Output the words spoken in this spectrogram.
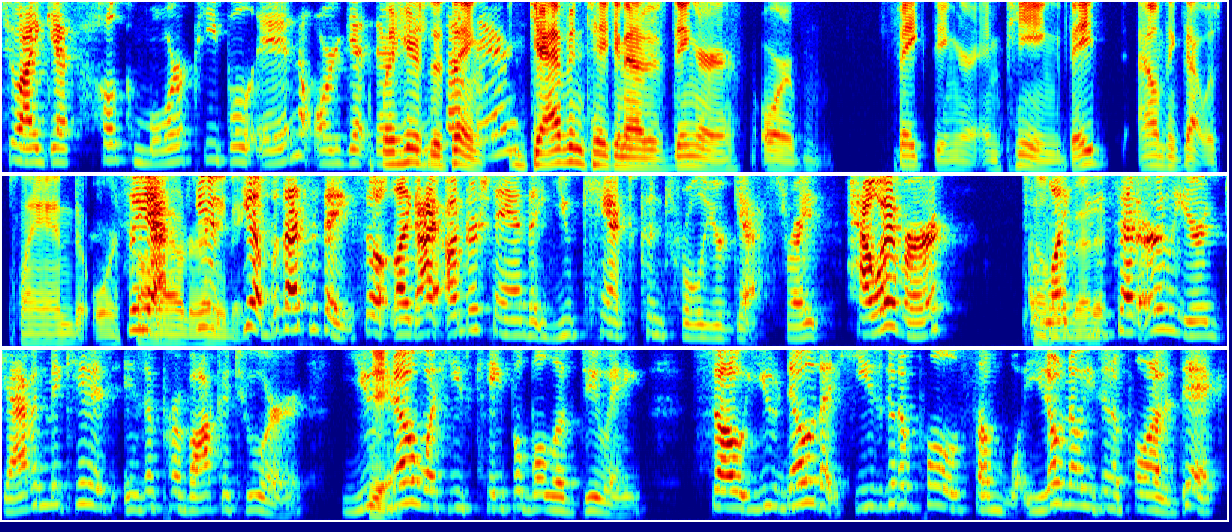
to I guess hook more people in or get their But here's the thing. Gavin taking out his dinger or fake dinger and peeing, they I don't think that was planned or So thought yeah, out or anything. yeah, but that's the thing. So like I understand that you can't control your guests, right? However, Tell like you it. said earlier, Gavin McInnes is a provocateur. You Yeah. know what he's capable of doing. So you know that he's gonna pull some you don't know he's gonna pull out a dick,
